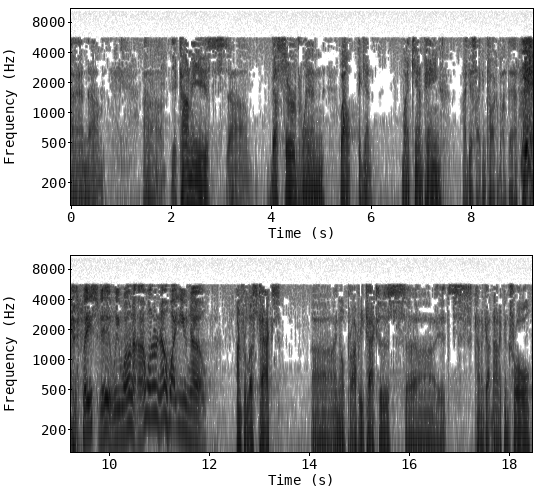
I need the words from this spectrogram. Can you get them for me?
And um, uh, the economy is uh, best served when, well, again, my campaign. I guess I can talk about that. Yes, please do. We want. I want to know what you know. I'm for less tax. Uh, I know property taxes. Uh, it's kind of gotten out of control.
